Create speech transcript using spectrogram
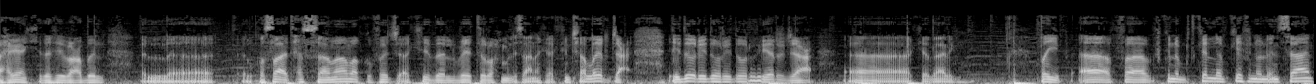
أحيانا كذا في بعض ال القصائد تحسها أمامك وفجأة كذا البيت يروح من لسانك لكن إن شاء الله يرجع. يدور يدور يدور ويرجع آه كذلك. طيب آه فكنا بنتكلم كيف إنه الإنسان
